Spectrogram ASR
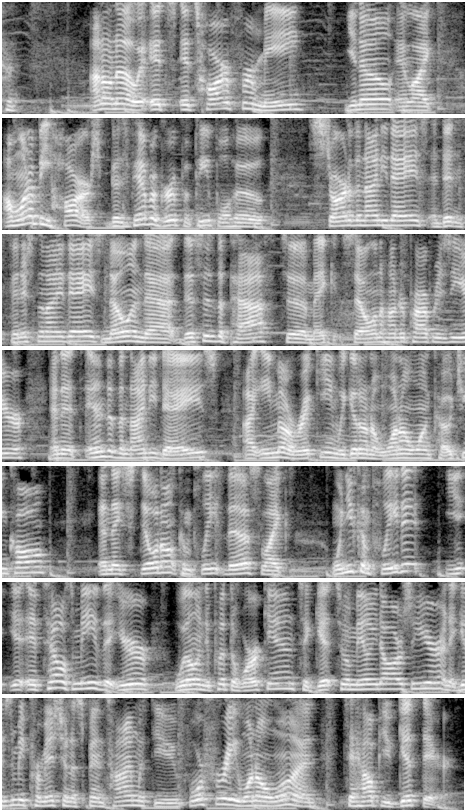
I don't know. It's, it's hard for me, you know? And like, I wanna be harsh because if you have a group of people who started the 90 days and didn't finish the 90 days, knowing that this is the path to make it selling 100 properties a year. And at the end of the 90 days, I email Ricky and we get on a one-on-one -on -one coaching call and they still don't complete this. Like when you complete it, you, it tells me that you're willing to put the work in to get to a million dollars a year and it gives me permission to spend time with you for free one-on-one -on -one to help you get there.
